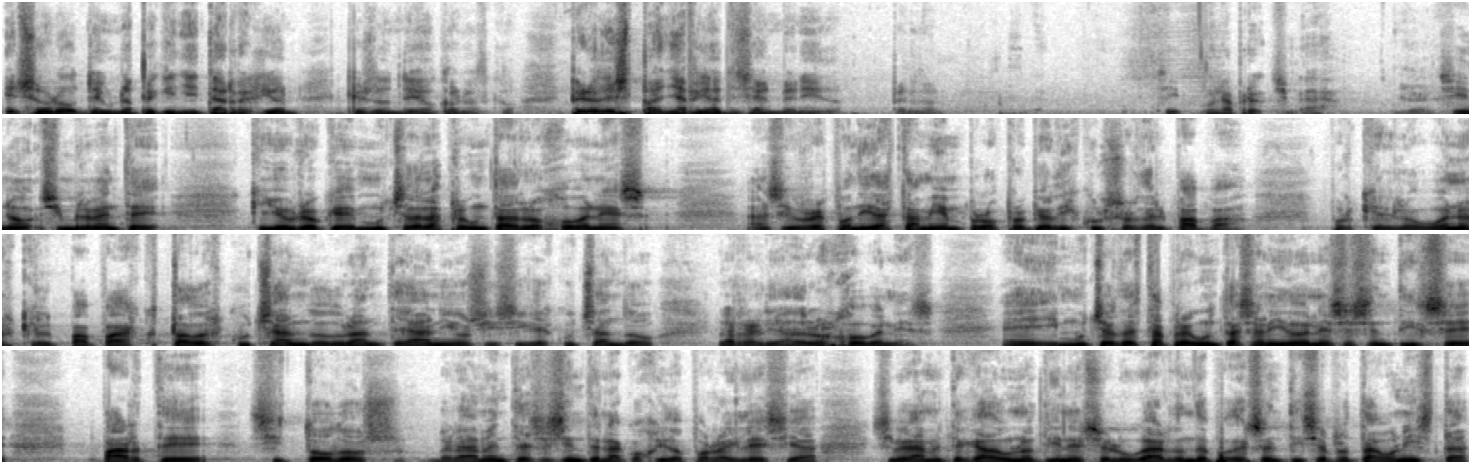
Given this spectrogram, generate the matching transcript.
Es solo de una pequeñita región que es donde yo conozco. Pero de España, fíjate, se han venido. Perdón. Sí. Una pregunta. Sino simplemente que yo creo que muchas de las preguntas de los jóvenes han sido respondidas también por los propios discursos del Papa, porque lo bueno es que el Papa ha estado escuchando durante años y sigue escuchando la realidad de los jóvenes. ¿eh? Y muchas de estas preguntas han ido en ese sentirse parte, si todos verdaderamente se sienten acogidos por la Iglesia, si verdaderamente cada uno tiene ese lugar donde poder sentirse protagonista,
